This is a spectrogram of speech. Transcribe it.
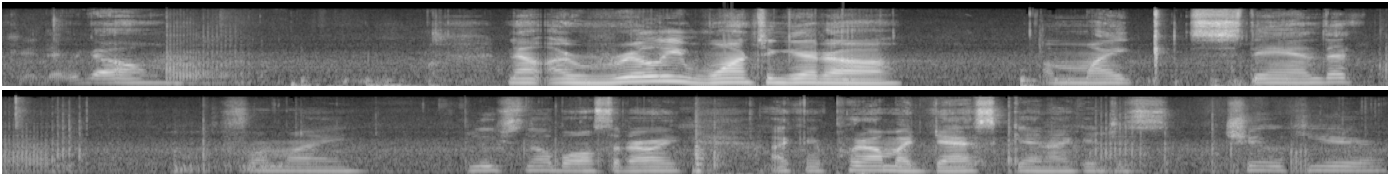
Okay, there we go. Now I really want to get a a mic stand that for my blue snowballs that I I can put on my desk and I can just chill here,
